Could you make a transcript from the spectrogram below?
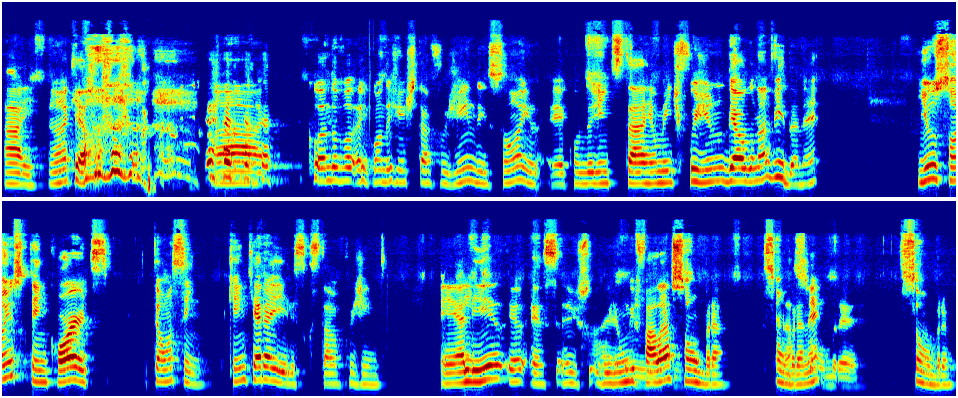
Ai, aquela. ah, quando, quando a gente está fugindo em sonho, é quando a gente está realmente fugindo de algo na vida, né? E os sonhos que têm cortes, então, assim, quem que era eles que estavam fugindo? É ali, eu, é, o Jung fala a sombra. Sombra, né? Sombra. É. Sombra.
